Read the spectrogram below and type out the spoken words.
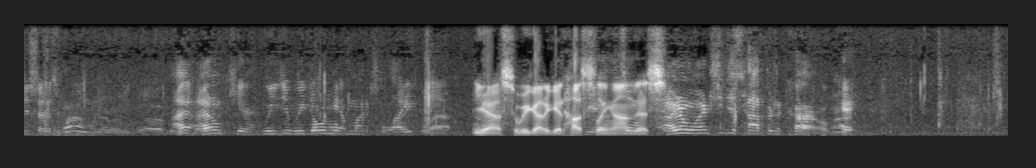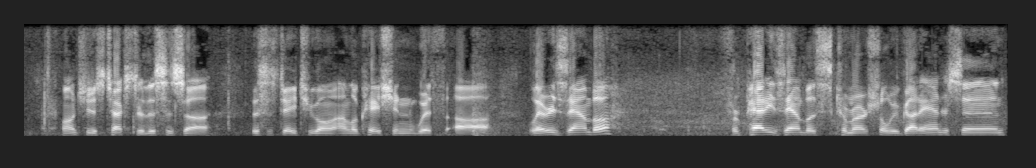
she said it's fine, whatever. Uh, I, I don't care. We do- we don't have much light left. Yeah, so we got to get hustling Yeah, on so this. I don't want you to just hop in the car, okay? Why don't you just text her? This is uh, this is day two on, on location with uh, Larry Zamba for Patty Zamba's commercial. We've got Anderson,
